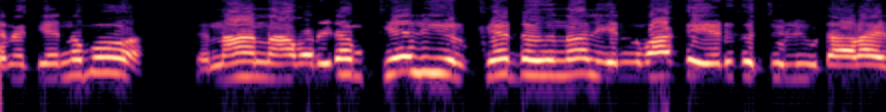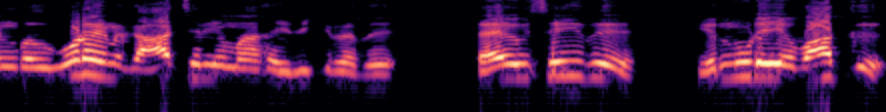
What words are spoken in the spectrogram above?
எனக்கு என்னமோ நான் அவரிடம் கேள்விகள் கேட்டதுனால் என் வாக்கை எடுக்க சொல்லிவிட்டாரா என்பது கூட எனக்கு ஆச்சரியமாக இருக்கிறது. தயவு செய்து என்னுடைய வாக்கு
